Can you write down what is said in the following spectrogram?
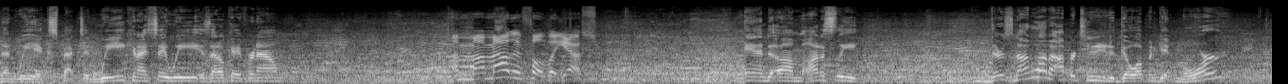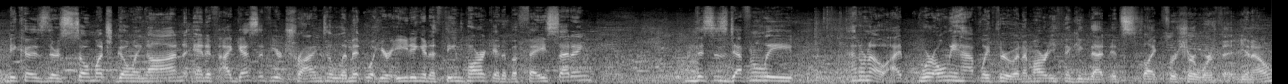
than we expected. We, can I say we? Is that okay for now? I'm, my mouth is full, but yes. And um, honestly, there's not a lot of opportunity to go up and get more because there's so much going on. And if I guess if you're trying to limit what you're eating at a theme park at a buffet setting, this is definitely. I don't know. I, we're only halfway through, and I'm already thinking that it's like for sure worth it. You know?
